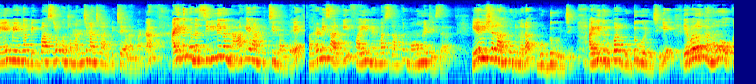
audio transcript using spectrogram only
మెయిన్ మెయిన్గా బిగ్ బాస్లో కొంచెం మంచి మంచిగా అనిపించేవన్నమాట. అయితే కొంచెం సిల్లీగా నాకేమనిపించిందంటే భరణి సార్కి ఫైవ్ మెంబర్స్ దాకా నామినేట్ చేశారు. ఏ విషయాలు అనుకుంటున్నారా? గుడ్డు గురించి. ఐదు రూపాయల గుడ్డు గురించి. ఎవరో తను ఒక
